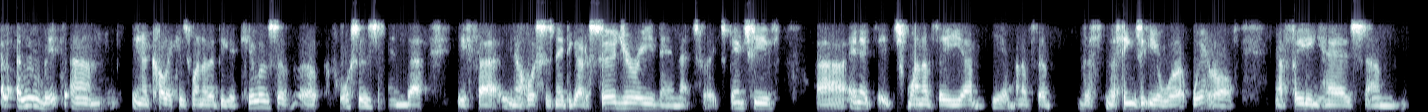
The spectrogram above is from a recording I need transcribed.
A, little bit. Um, you know, colic is one of the bigger killers of, of horses, and uh, if uh, you know horses need to go to surgery, then that's very expensive, uh, and it, it's one of the um, yeah one of the, the, the things that you're aware of. Now, feeding has um,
